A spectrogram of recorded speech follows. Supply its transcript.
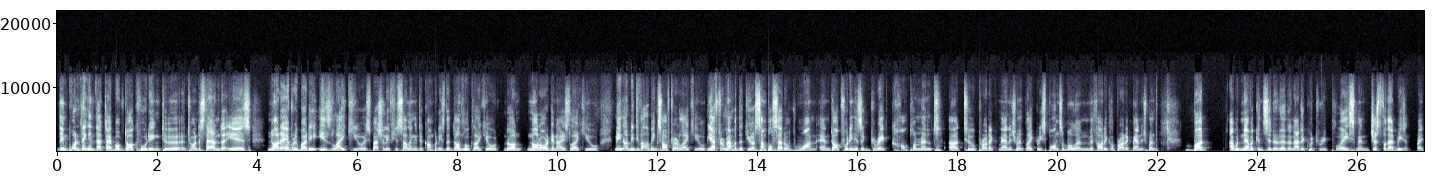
The important thing in that type of dog fooding to, to understand is not everybody is like you, especially if you're selling into companies that don't look like you, don't not organized like you, may not be developing software like you. You have to remember that you're a sample set of one, and dog fooding is a great complement uh, to product management, like responsible and methodical product management. But I would never consider that an adequate replacement just for that reason, right?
